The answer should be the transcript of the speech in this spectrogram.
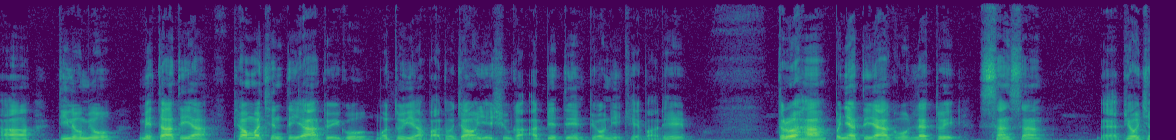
ဟာဒီလိုမျိုးမေတ္တာတရားဖြောင့်မတ်ခြင်းတရားတွေကိုမတွေ့ရပါတော့ကြောင့်ယေရှုကအပြစ်တင်ပြောနေခဲ့ပါတယ်။သူတို့ဟာပညတ်တရားကိုလက်တွေ့ဆန်းဆန်းအဲပြောကြ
